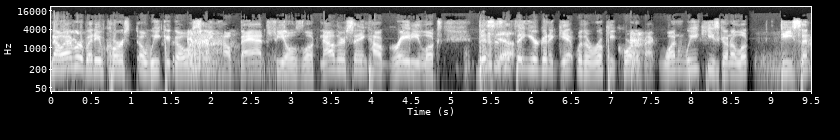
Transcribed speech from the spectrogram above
Now, everybody, of course, a week ago was saying how bad Fields looked. Now they're saying how great he looks. This is Yeah. the thing you're going to get with a rookie quarterback. One week he's going to look decent.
